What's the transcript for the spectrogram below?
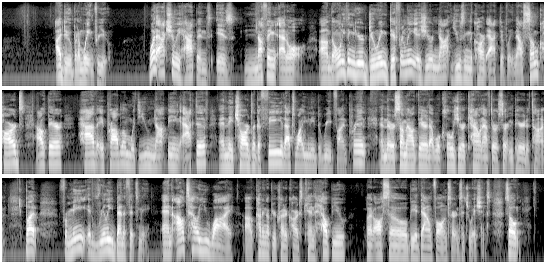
I do, but I'm waiting for you. What actually happens is nothing at all. Um, the only thing you're doing differently is you're not using the card actively. Now, some cards out there have a problem with you not being active and they charge like a fee. That's why you need to read fine print. And there are some out there that will close your account after a certain period of time. But for me, it really benefits me. And I'll tell you why uh, cutting up your credit cards can help you, but also be a downfall in certain situations. So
